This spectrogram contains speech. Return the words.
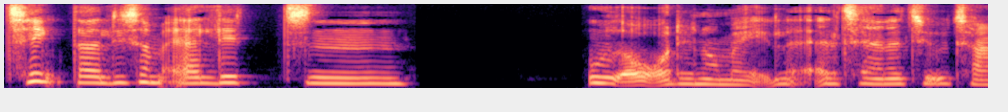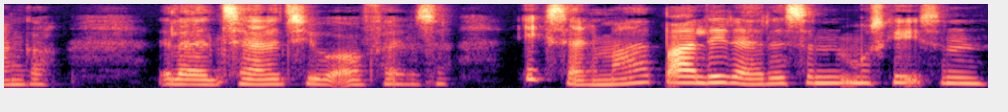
ting, der ligesom er lidt sådan ud over det normale, alternative tanker, eller alternative opfattelser. Ikke særlig meget, bare lidt af det, sådan måske sådan,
